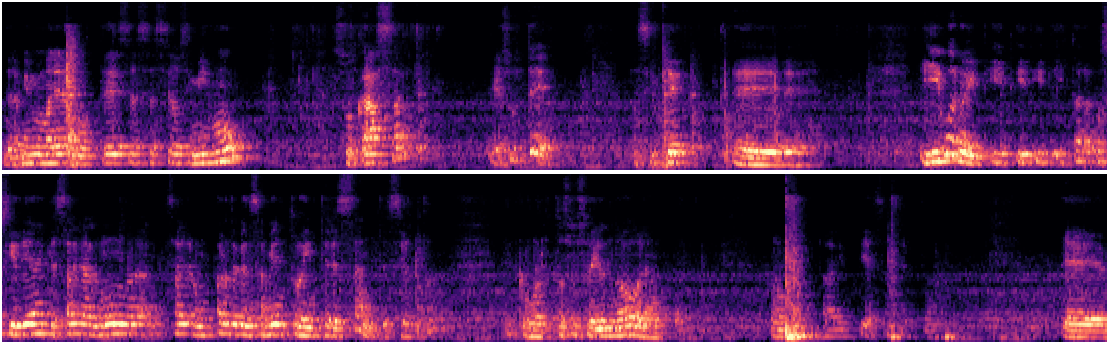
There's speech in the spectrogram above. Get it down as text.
De la misma manera como usted se hace aseo a sí mismo, su casa, es usted. Así que, eh, y bueno, y, está la posibilidad de que salgan, salgan un par de pensamientos interesantes, ¿cierto? Como lo está sucediendo ahora, con la limpieza, ¿cierto? Eh,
